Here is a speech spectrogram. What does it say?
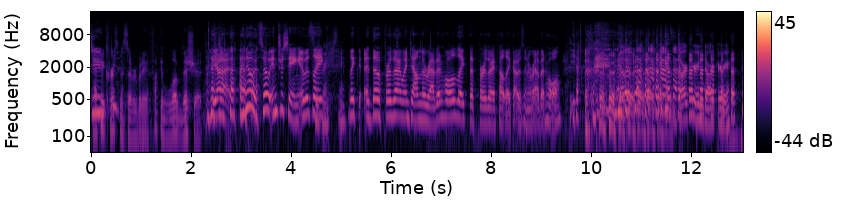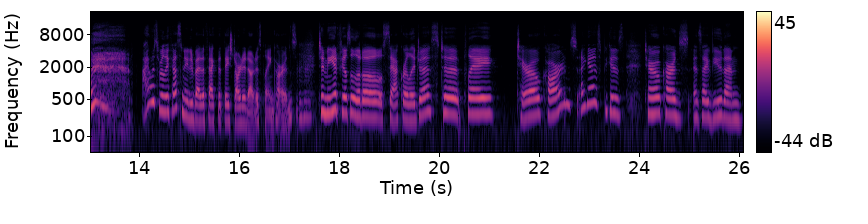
Happy Christmas, everybody. I fucking love this shit. yeah, I know it's so interesting. It was like, interesting. like uh, the further I went down the rabbit hole, like the further I felt like I was in a rabbit hole. Yeah. it gets darker and darker. I was really fascinated by the fact that they started out as playing cards. To me, it feels a little sacrilegious to play tarot cards, I guess, because tarot cards, as I view them,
